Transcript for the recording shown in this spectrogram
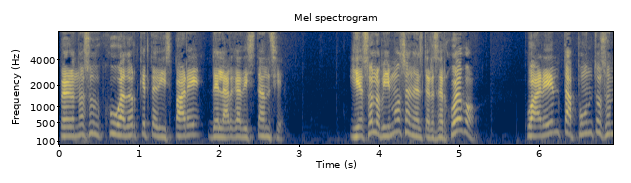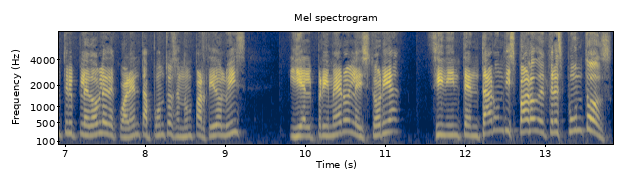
pero no es un jugador que te dispare de larga distancia. Y eso lo vimos en el tercer juego. 40 puntos, un triple doble de 40 puntos en un partido, Luis. Y el primero en la historia sin intentar un disparo de tres puntos.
